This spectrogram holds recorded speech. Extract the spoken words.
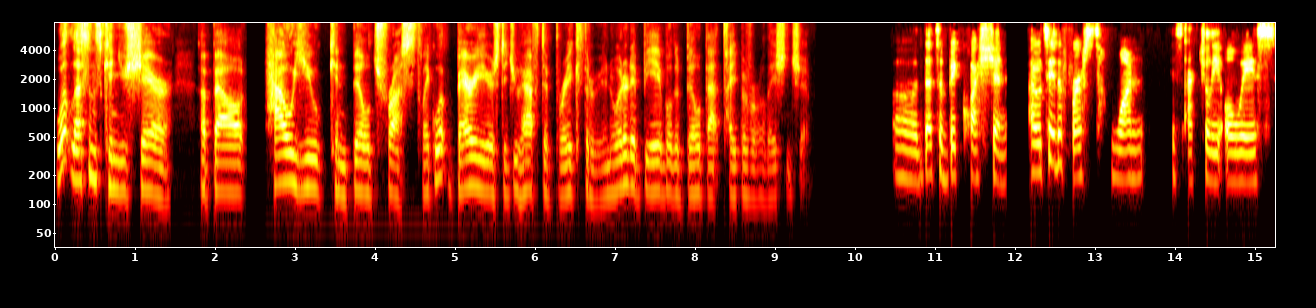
What lessons can you share about how you can build trust? Like what barriers did you have to break through in order to be able to build that type of a relationship? Uh, that's a big question. I would say the first one is actually always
